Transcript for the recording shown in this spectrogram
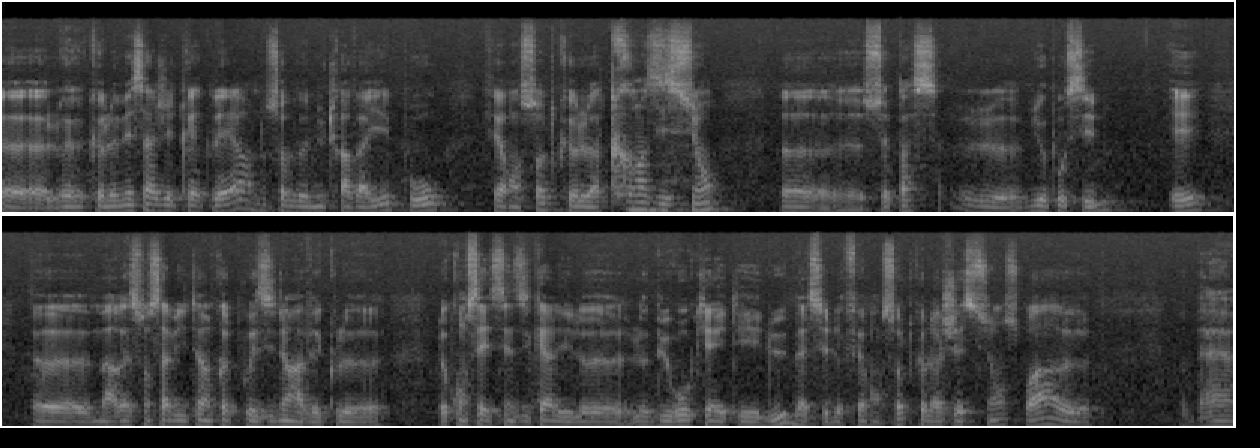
euh, que le message est très clair. Nous sommes venus travailler pour faire en sorte que la transition euh, se passe le mieux possible. Et euh, ma responsabilité en tant que président avec le, conseil syndical et le, bureau qui a été élu, ben, c'est de faire en sorte que la gestion soit ben,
